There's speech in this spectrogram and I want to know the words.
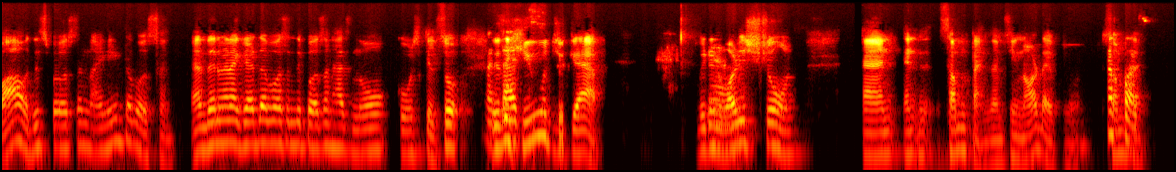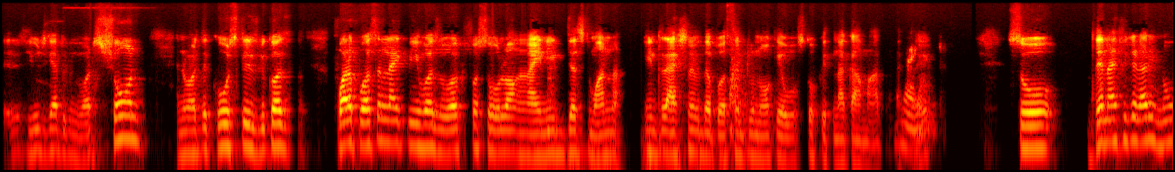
wow this person i need the person and then when i get the person the person has no core skills so But there's a that's- huge gap between Yeah. what is shown and and sometimes i'm saying not everyone sometimes course. there is huge gap between what's shown and what the core skills because for a person like me who has worked for so long i need just one interaction with the person to know कि usko kitna kaam aata hai, Right. right so then i figured i know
